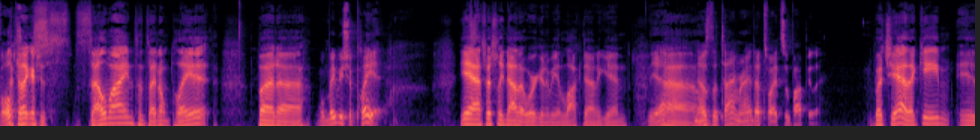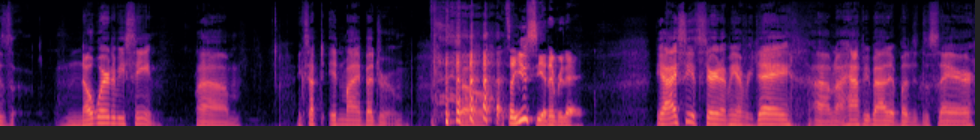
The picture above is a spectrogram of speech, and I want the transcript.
I feel like I should sell mine since I don't play it. But uh, Well, maybe we should play it. yeah, especially now that we're going to be in lockdown again. Yeah, Um, now's the time, right? That's why it's so popular. But yeah, that game is nowhere to be seen, um, except in my bedroom. So. so you see it every day. Yeah, I see it staring at me every day. Uh, I'm not happy about it, but it's there.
